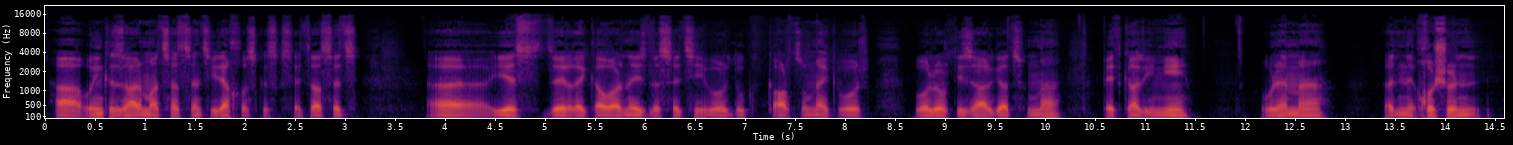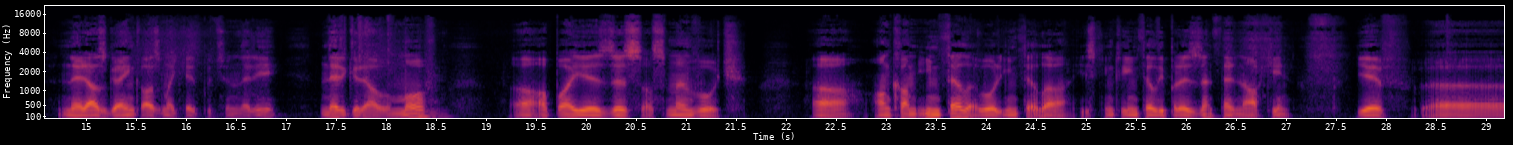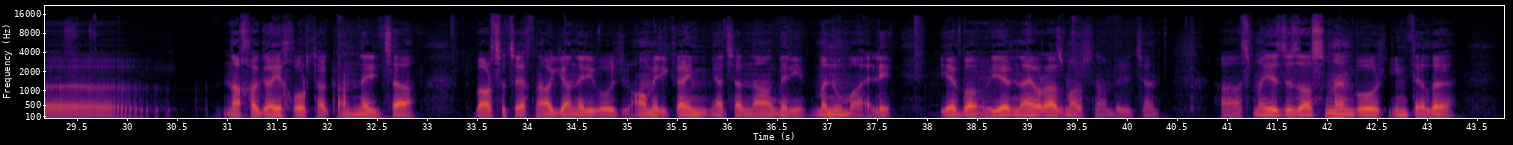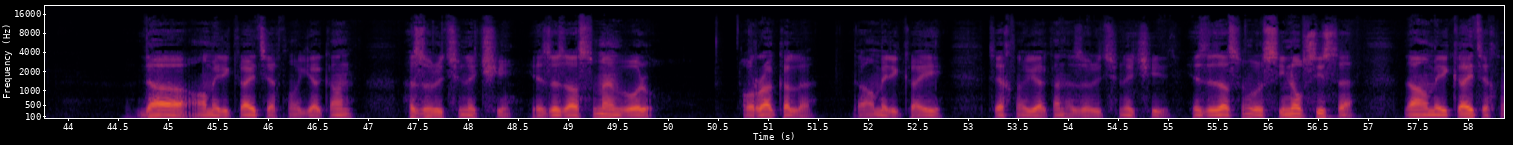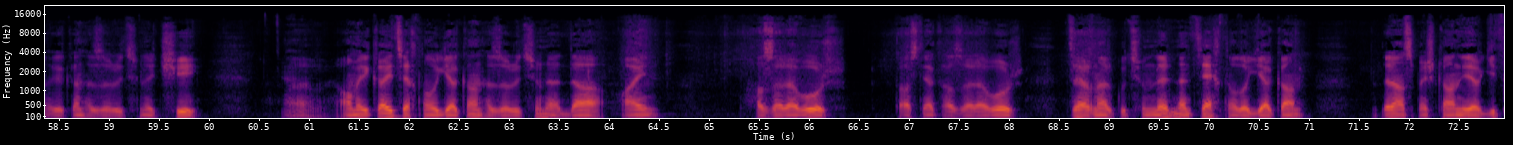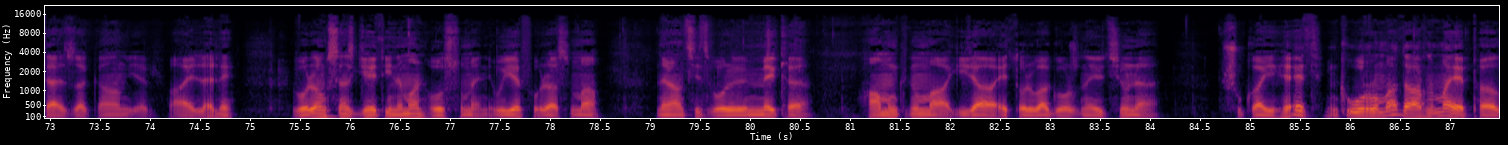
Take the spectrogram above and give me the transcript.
հա, ու ինքը զարմացած sense իր խոսքը սկսեց, ասեց, ես ձեր ղեկավարներից լսեցի, որ դուք կարծում եք, որ ոլորտի զարգացումը պետքա լինի ուրեմն խոշոր ներազգային կազմակերպությունների ներգրավումով, ապա ես ձեզ ասում եմ ոչ։ Անկամ Intel-ը, որ Intel-ը, իսկ ինքը Intel-ի պրեզիդենտն էր նախքին եւ նախագահի խորհրդականներից է բարձր տեխնոլոգիաների, որ Ամերիկայի Միացյալ Նահանգների մնում է, էլի, եւ եւ նաեւ ռազմարդյունաբերության։ Ասում եմ, ես ձեզ ասում եմ, որ Intel-ը դա Ամերիկայի տեխնոլոգիական հզորությունը չի։ Ես ձեզ ասում եմ, որ Oracle-ը դա Ամերիկայի տեխնոլոգիական հզորությունը չի։ Ես ձեզ ասում որ Synopsys-ը դա Ամերիկայի տեխնոլոգիական հզորությունը չի։ Ամերիկայի տեխնոլոգիական հզորությունը դա այն հազարավոր, տասնյակ հազարավոր ձեռնարկություններն են տեխնոլոգիական, դրանց մեջ կան եւ գիտայզական եւ այլ էլի, որոնք sense գետի նման հոսում են ու երբ որ ասում է նրանցից որևէ մեկը համընկնում է իր այդ օրվա գործնեությունը շուկայի հետ, ինքը ուռում է դառնում է Apple,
